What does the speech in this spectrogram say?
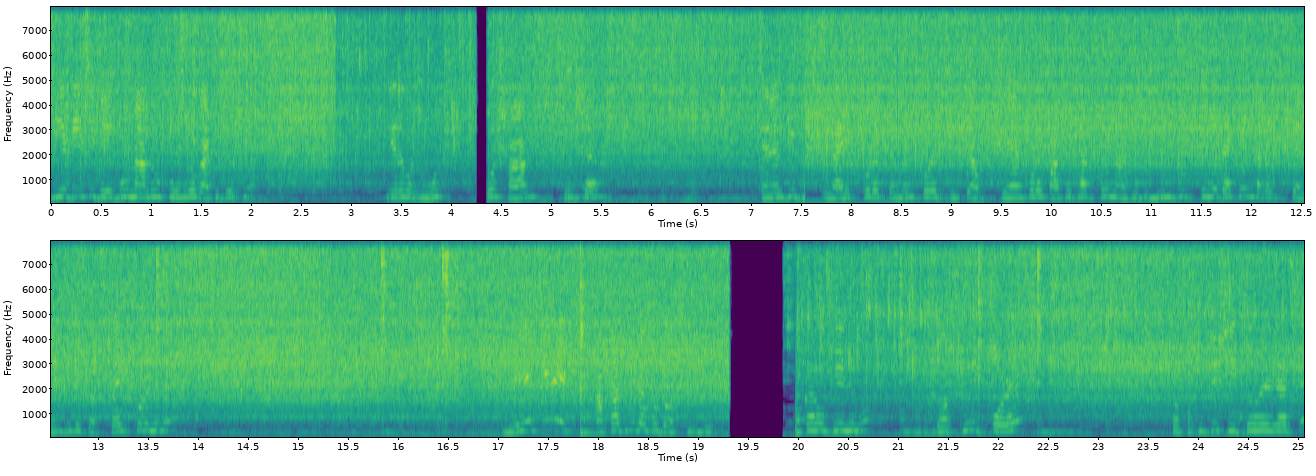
দিয়ে দিয়েছি বেগুন, আলু, কুমড়ো, গাঠি কচু। দিয়ে দেবো নুন শাক, পুঁই শাক। চ্যানেলটি লাইক করে কমেন্ট করে শেয়ার করে পাশে থাকবেন। আর যদি ইউটিউব থেকে দেখেন, তাহলে চ্যানেলটিকে সাবস্ক্রাইব করে নেবেন। নেড়ে চেড়ে ঢাকা দিয়ে রাখব দশ মিনিট ঢাকা উঠিয়ে নেব। দশ মিনিট পরে সব কিছু সিদ্ধ হয়ে গেছে।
